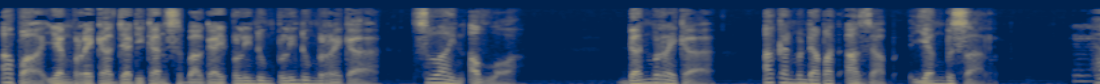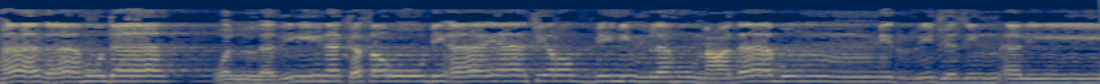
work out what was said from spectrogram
apa yang mereka jadikan sebagai pelindung-pelindung mereka selain Allah, dan mereka akan mendapat azab yang besar. هذا هدى والذين كفروا بآيات ربهم لهم عذاب من رجز أليم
